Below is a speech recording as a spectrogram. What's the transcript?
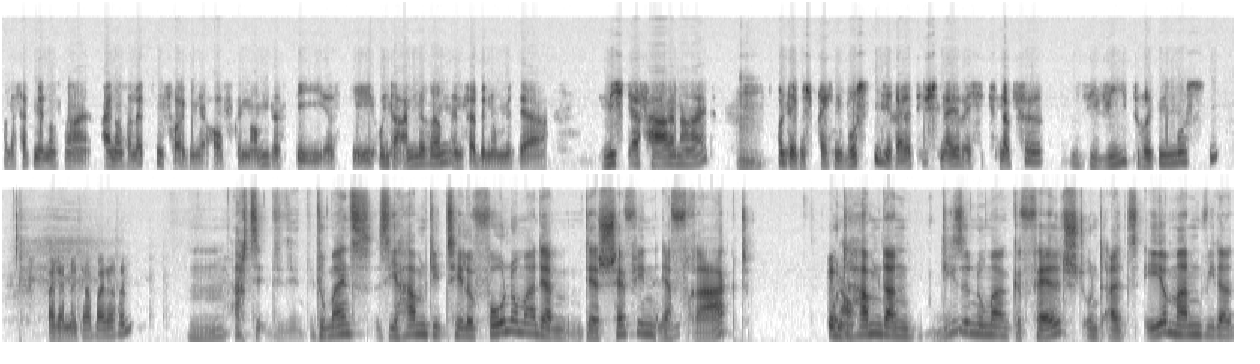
und das hatten wir in unserer, einer unserer letzten Folgen hier aufgenommen, das DISG, unter anderem in Verbindung mit der Nichterfahrenheit. Mhm. Und dementsprechend wussten die relativ schnell, welche Knöpfe sie wie drücken mussten bei der Mitarbeiterin. Mhm. Ach, du meinst, sie haben die Telefonnummer der, der Chefin mhm. erfragt Genau. Und haben dann diese Nummer gefälscht und als Ehemann wieder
